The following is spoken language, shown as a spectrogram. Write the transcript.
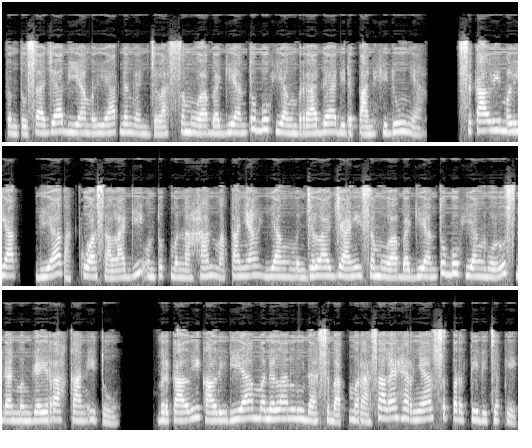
tentu saja dia melihat dengan jelas semua bagian tubuh yang berada di depan hidungnya. Sekali melihat, dia tak kuasa lagi untuk menahan matanya yang menjelajahi semua bagian tubuh yang mulus dan menggairahkan itu. Berkali-kali dia menelan ludah sebab merasa lehernya seperti dicekik.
